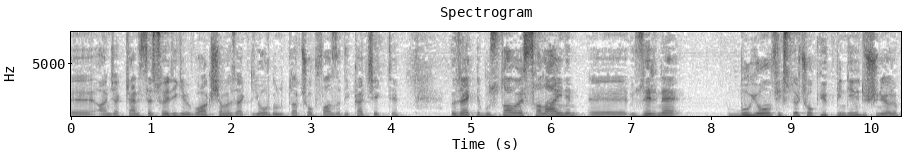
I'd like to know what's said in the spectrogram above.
E, ancak kendisi de söylediği gibi bu akşam özellikle yorgunluklar çok fazla dikkat çekti. Özellikle Gustavo ve Salah'ın e, üzerine bu yoğun fikstüre çok yük bindiğini düşünüyorum.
